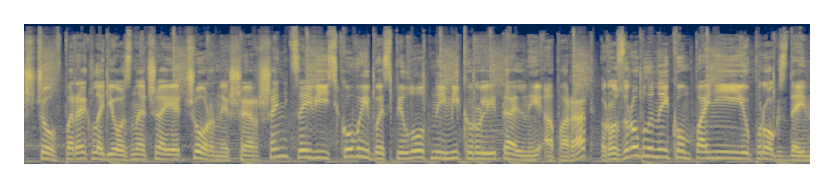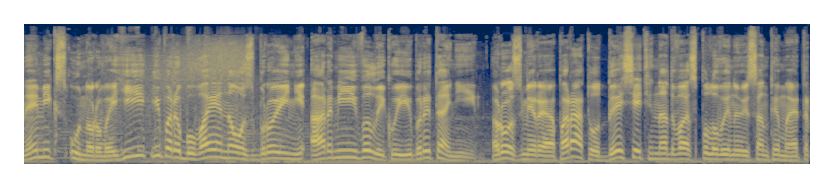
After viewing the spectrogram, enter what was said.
що в перекладі означає чорний шершень, це військовий безпілотний мікролітальний апарат, розроблений компанією Prox Dynamics у Норвегії і перебуває на озброєнні армії Великої Британії. Розміри апарату 10 на 2,5 см.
